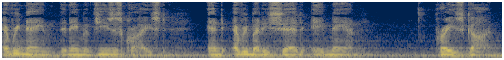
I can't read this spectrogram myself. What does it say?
every name, the name of Jesus Christ. And everybody said, Amen. Praise God.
